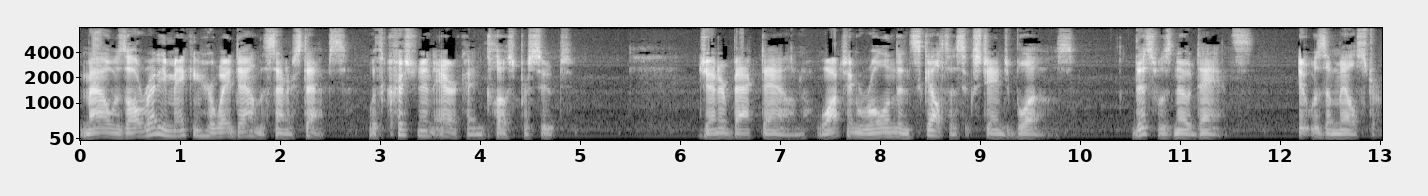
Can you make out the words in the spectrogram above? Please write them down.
Mal was already making her way down the center steps, with Christian and Erica in close pursuit. Jenner backed down, watching Roland and Skeltus exchange blows. This was no dance. It was a maelstrom.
